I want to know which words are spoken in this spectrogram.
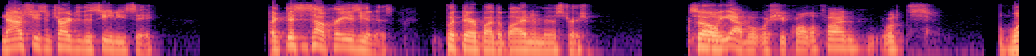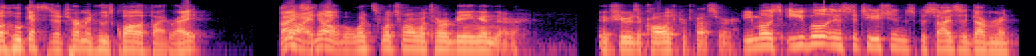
Now she's in charge of the CDC. Like this is how crazy it is. Put there by the Biden administration. So oh yeah but was she qualified what's well, who gets to determine who's qualified, right? no That's i know thing. but what's what's wrong with her being in there if she was a college professor The most evil institutions besides the government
